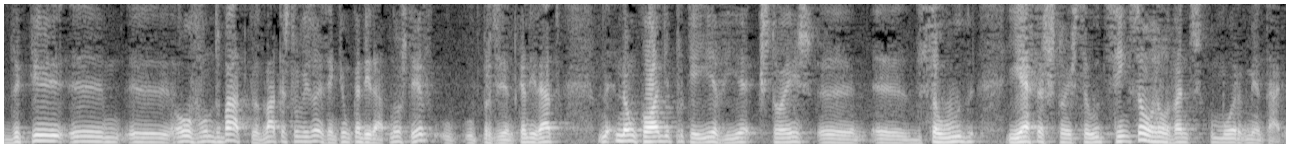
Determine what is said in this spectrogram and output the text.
de que eh, eh, houve um debate, que é o debate das televisões, em que um candidato não esteve, o, o presidente candidato, não colhe, porque aí havia questões eh, eh, de saúde, e essas questões de saúde, sim, são relevantes como argumentário.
